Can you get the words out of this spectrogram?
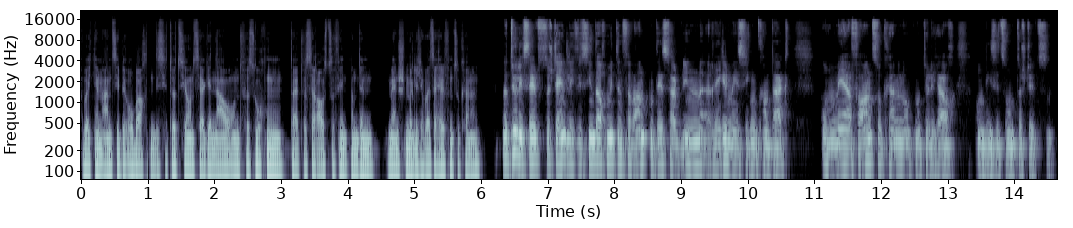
Aber ich nehme an, Sie beobachten die Situation sehr genau und versuchen da etwas herauszufinden, um den Menschen möglicherweise helfen zu können. Natürlich, selbstverständlich. Wir sind auch mit den Verwandten deshalb in regelmäßigen Kontakt, um mehr erfahren zu können und natürlich auch, um diese zu unterstützen.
